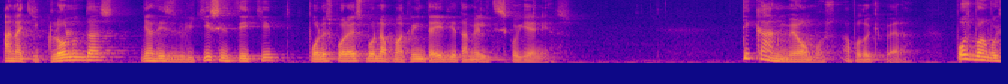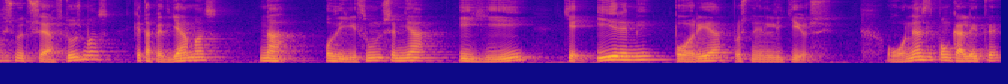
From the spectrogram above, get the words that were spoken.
Ανακυκλώνοντας μια δυσλειτουργική συνθήκη που πολλές φορές μπορεί να απομακρύνει τα ίδια τα μέλη της οικογένειας. Τι κάνουμε όμως από εδώ και πέρα, Πώς μπορούμε να βοηθήσουμε τους εαυτούς μας και τα παιδιά μας να οδηγηθούν σε μια υγιή και ήρεμη πορεία προς την ενηλικίωση. Ο γονέας λοιπόν καλείται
